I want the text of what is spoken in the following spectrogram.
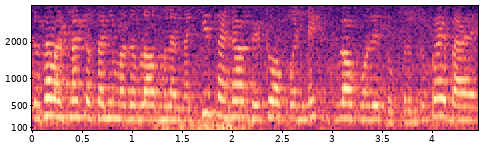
कसा वाटला कसा नाही माझा ब्लॉग मला नक्की सांगा. भेटू आपण नेक्स्ट ब्लॉगमध्ये तोपर्यंत बाय बाय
